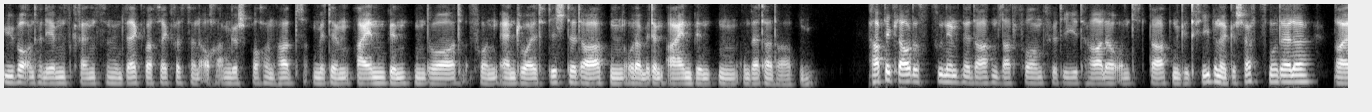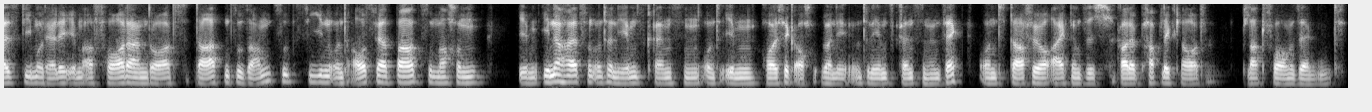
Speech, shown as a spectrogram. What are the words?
über Unternehmensgrenzen hinweg, was der Christian auch angesprochen hat, mit dem Einbinden dort von Android-Dichte-Daten oder mit dem Einbinden von Wetterdaten. Public Cloud ist zunehmend eine Datenplattform für digitale und datengetriebene Geschäftsmodelle, weil es die Modelle eben erfordern, dort Daten zusammenzuziehen und auswertbar zu machen, eben innerhalb von Unternehmensgrenzen und eben häufig auch über die Unternehmensgrenzen hinweg. Und dafür eignen sich gerade Public Cloud-Plattformen sehr gut.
